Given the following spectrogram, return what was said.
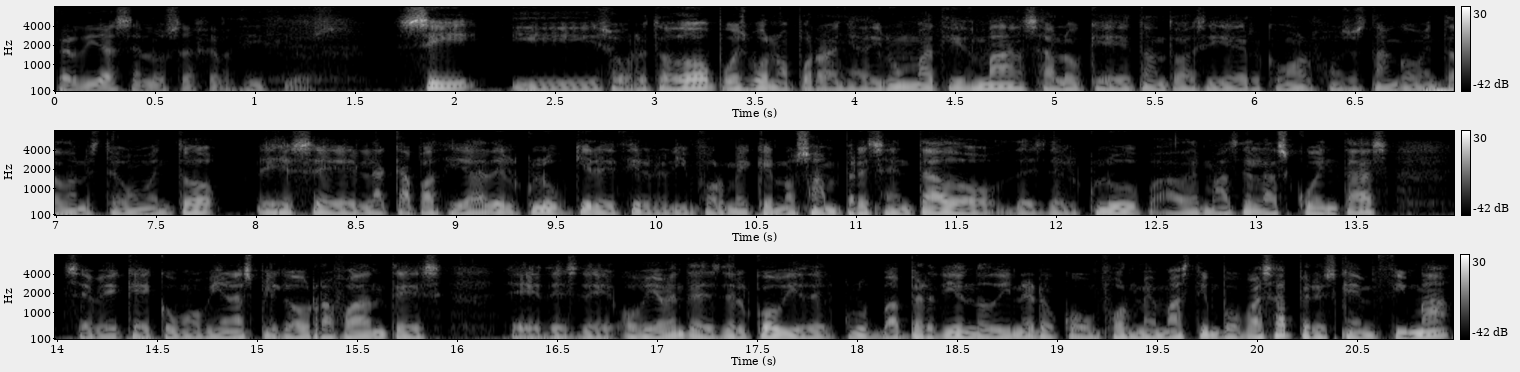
pérdidas en los ejercicios. Sí, y sobre todo, pues bueno, por añadir un matiz más a lo que tanto Asier como Alfonso están comentando en este momento, es eh, la capacidad del club. Quiere decir, el informe que nos han presentado desde el club, además de las cuentas, se ve que, como bien ha explicado Rafa antes, eh, desde obviamente desde el COVID el club va perdiendo dinero conforme más tiempo pasa, pero es que encima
